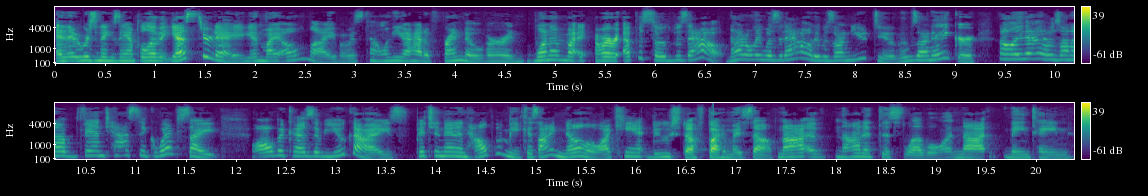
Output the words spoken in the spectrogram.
And there was an example of it yesterday in my own life. I was telling you i had a friend over and one of my our episodes was out. Not only was it out it was on youtube it was on anchor. Not only that it was on a fantastic website all because of you guys pitching in and helping me because i know i can't do stuff by myself not not at this level and not maintain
